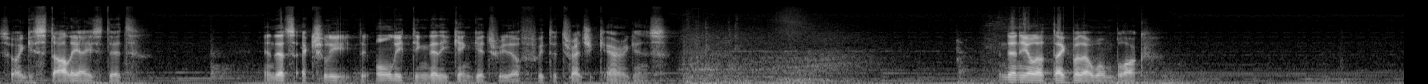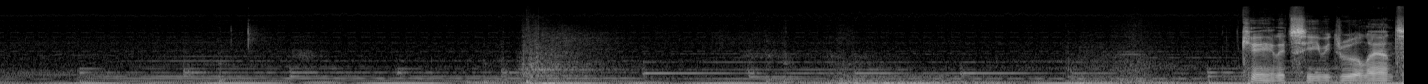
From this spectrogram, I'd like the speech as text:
So I guess Thalia is dead. And that's actually the only thing that he can get rid of with the tragic arrogance. And then he'll attack but I won't block. Okay, let's see, we drew a land.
